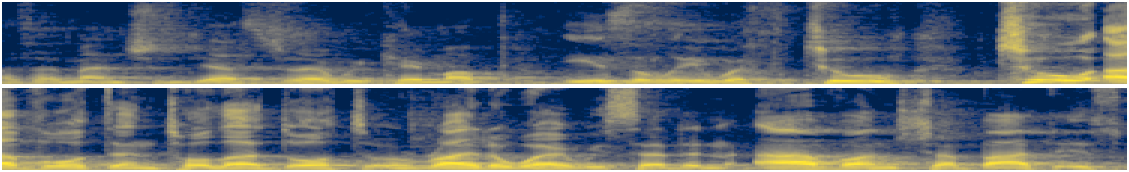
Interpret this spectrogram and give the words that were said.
As I mentioned yesterday, we came up easily with two, two avot and toladot right away. We said an av on Shabbat is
